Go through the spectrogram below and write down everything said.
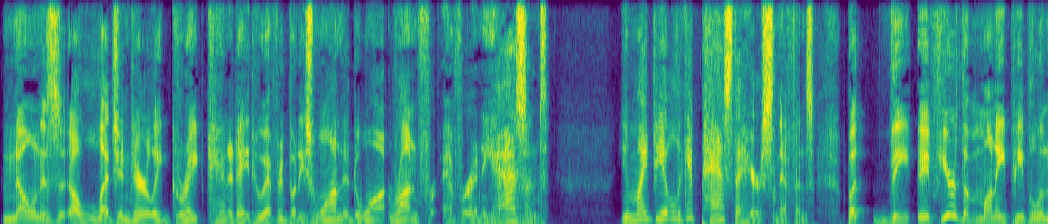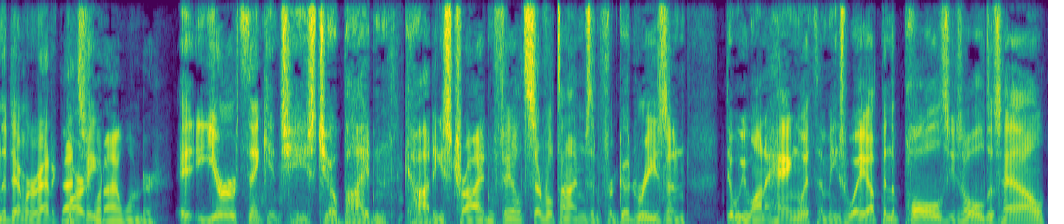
known as a legendarily great candidate who everybody's wanted to want, run forever and he hasn't, you might be able to get past the hair sniffings. But the if you're the money people in the Democratic That's Party, what I wonder. eh, you're thinking, geez, Joe Biden, God, he's tried and failed several times and for good reason. Do we want to hang with him? He's way up in the polls. He's old as hell.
